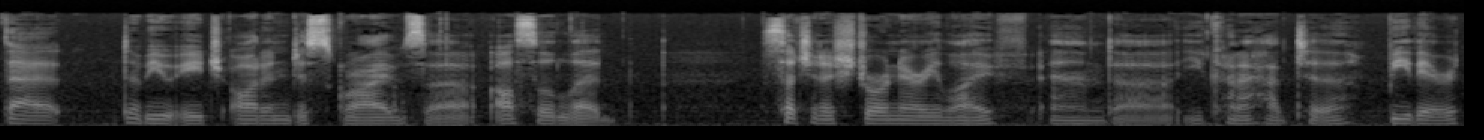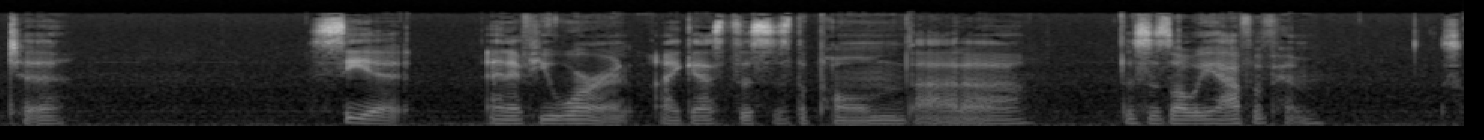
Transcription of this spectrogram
that W. H. Auden describes uh, also led such an extraordinary life, and uh, you kind of had to be there to see it. And if you weren't, I guess this is the poem that uh, this is all we have of him. So.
